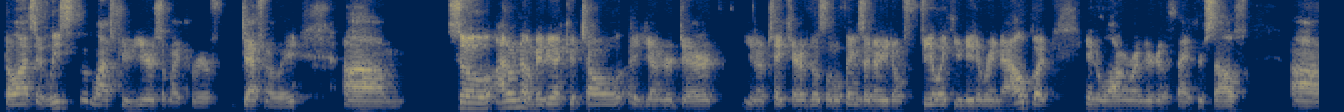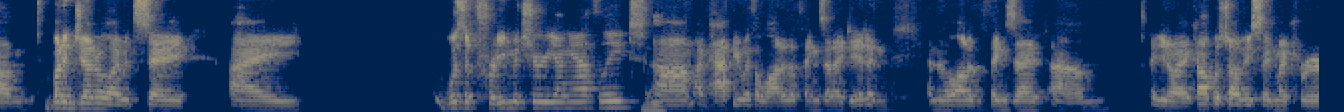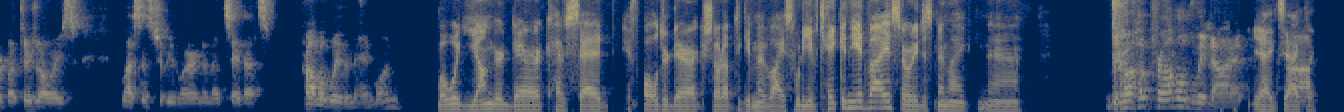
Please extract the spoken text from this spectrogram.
the last at least the last few years of my career, definitely. Um, so I don't know. Maybe I could tell a younger Derek, you know, take care of those little things. I know you don't feel like you need it right now, but in the long run, you're going to thank yourself. Um, but in general, I would say I was a pretty mature young athlete. Mhm. Um, I'm happy with a lot of the things that I did and and a lot of the things that um, you know I accomplished obviously in my career. But there's always lessons to be learned, and I'd say that's probably the main one. What would younger Derek have said if older Derek showed up to give him advice? Would he have taken the advice or would he just been like, nah? Probably not. Yeah, exactly.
